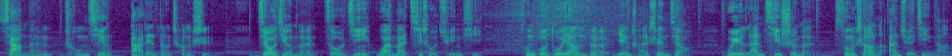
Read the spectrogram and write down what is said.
厦门、重庆、大连等城市，交警们走进外卖骑手群体，通过多样的言传身教，为蓝骑士们送上了安全锦囊。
